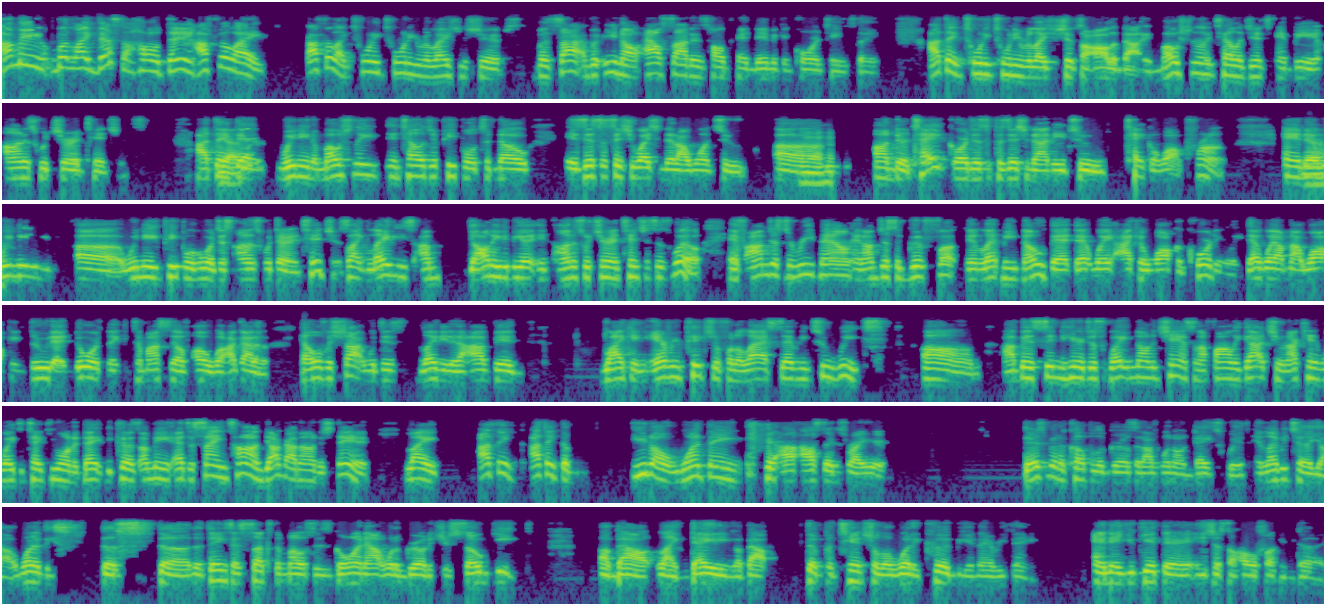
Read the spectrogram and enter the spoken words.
I mean, but like that's the whole thing. I feel like I feel like 2020 relationships, beside but you know, outside of this whole pandemic and quarantine thing, I think 2020 relationships are all about emotional intelligence and being honest with your intentions. I think Yes. that we need emotionally intelligent people to know is this a situation that I want to uh, Mhm. Undertake or just a position that I need to take a walk from. And then we need uh we need people who are just honest with their intentions. Like ladies, I'm y'all need to be uh, honest with your intentions as well. If I'm just a rebound and I'm just a good fuck, then let me know that. That way I can walk accordingly. That way I'm not walking through that door thinking to myself, oh well, I got a hell of a shot with this lady that I've been liking every picture for the last 72 weeks. Um, I've been sitting here just waiting on a chance, and I finally got you, and I can't wait to take you on a date because I mean, at the same time, y'all got to understand. Like, I think, I think the, you know, one thing I, I'll say this right here. There's been a couple of girls that I've went on dates with, and let me tell y'all, one of these the the the things that sucks the most is going out with a girl that you're so geeked about, like dating, about the potential of what it could be and everything, and then you get there it's just a whole fucking dud.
